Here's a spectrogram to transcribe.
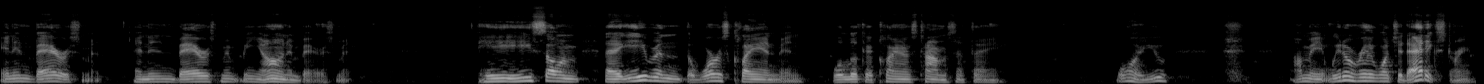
and embarrassment, and embarrassment beyond embarrassment. He he's so like even the worst Klansmen will look at Clarence Thomas and think, "Boy, you." I mean, we don't really want you that extreme.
